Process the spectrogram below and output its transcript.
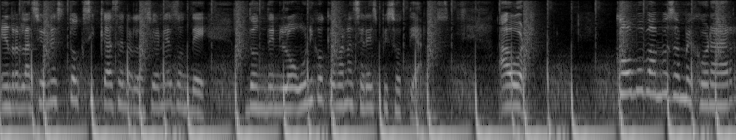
en relaciones tóxicas, en relaciones donde, donde lo único que van a hacer es pisotearnos. Ahora, ¿cómo vamos a mejorar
